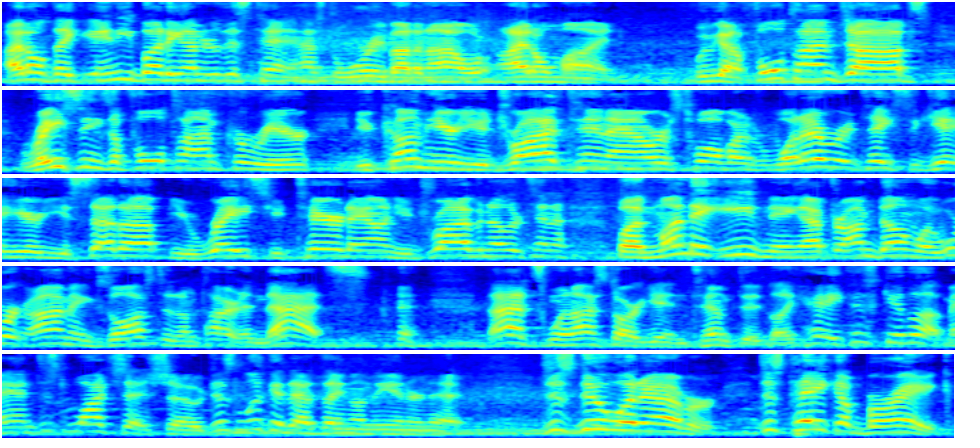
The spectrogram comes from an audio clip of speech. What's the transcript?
I don't think anybody under this tent has to worry about an idle mind. We've got full time jobs. Racing's a full time career. You come here, you drive 10 hours, 12 hours, whatever it takes to get here. You set up, you race, you tear down, you drive another 10 hours. But Monday evening, after I'm done with work, I'm exhausted, I'm tired. And that's, that's when I start getting tempted. Like, hey, just give up, man. Just watch that show. Just look at that thing on the internet. Just do whatever. Just take a break.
